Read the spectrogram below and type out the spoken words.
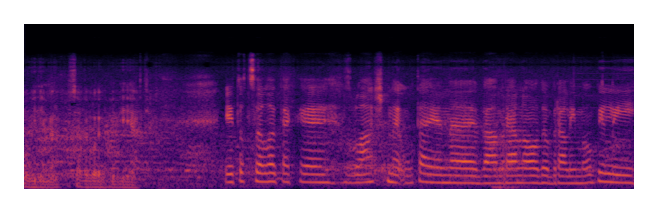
uvidíme, ako sa to bude vyvíjať. Je to celé také zvláštne, utajené. Vám ráno odobrali mobily,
